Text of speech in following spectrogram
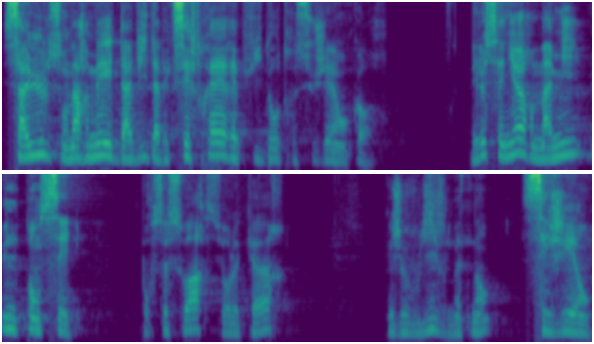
Saül, son armée, David avec ses frères, et puis d'autres sujets encore. Mais le Seigneur m'a mis une pensée pour ce soir sur le cœur, que je vous livre maintenant, ces géants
